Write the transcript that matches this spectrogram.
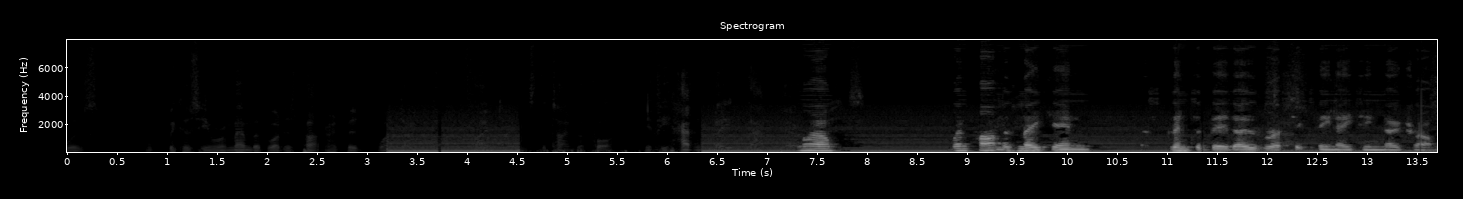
was because he remembered what his partner had bid one diamond on five diamonds the time before. If he hadn't made that pair Well, of bids, When partners making a splinter bid over a 16-18 no trump,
